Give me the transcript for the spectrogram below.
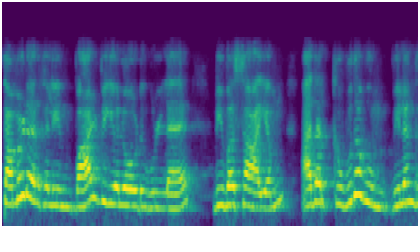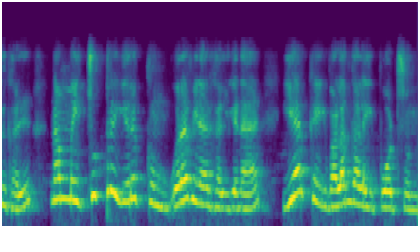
தமிழர்களின் வாழ்வியலோடு உள்ள விவசாயம் அதற்கு உதவும் விலங்குகள் நம்மை சுற்றி இருக்கும் உறவினர்கள் என இயற்கை வளங்களை போற்றும்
